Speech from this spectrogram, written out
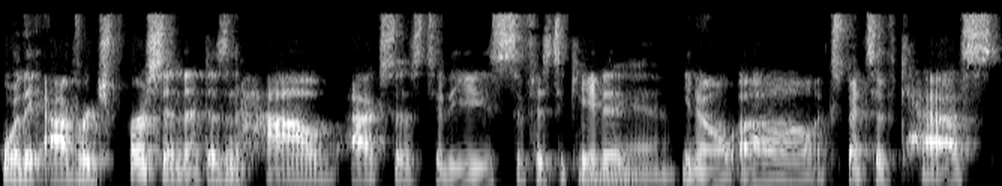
for the average person that doesn't have access to these sophisticated, yeah. you know, uh, expensive tests,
